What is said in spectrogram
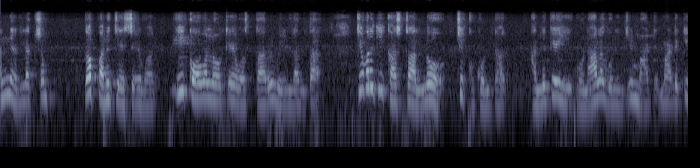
అని నిర్లక్ష్యంగా పనిచేసేవారు ఈ కోవలోకే వస్తారు వీళ్ళంతా. చివరికి కష్టాల్లో చిక్కుకుంటారు. అందుకే ఈ గుణాల గురించి మాటి మాటికి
